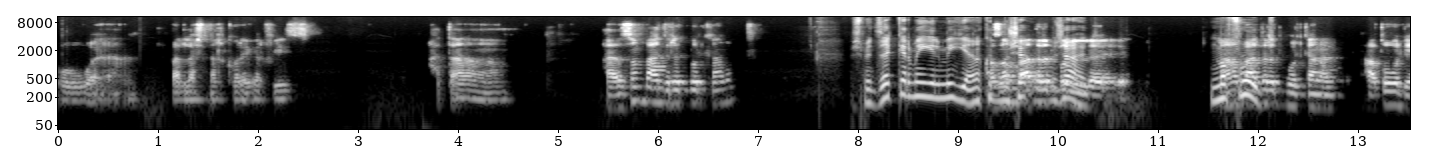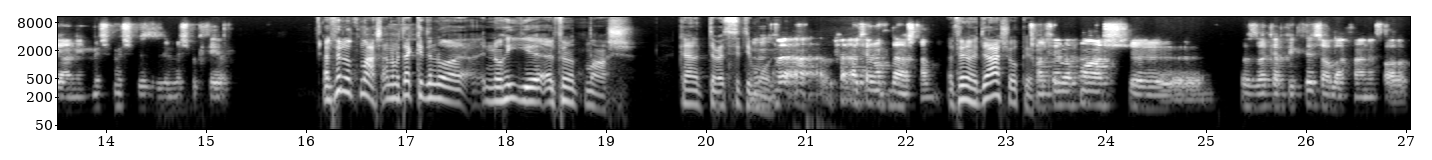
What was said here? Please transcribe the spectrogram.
وبلشنا ال choreographies حتى أنا أظن بعد Red Bull كانت. مش متذكر 100% أنا كنت مشا... مشاهد. Bull أنا بعد المفروض Red Bull كان على طول يعني مش مش مش بكثير. 2012 أنا متأكد إنه إنه هي 2012 كانت تبع ال City Mall لا 2011 كان. 2011 okay. 2012 آه، بتذكر في كثير شغلات ثانية صارت.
